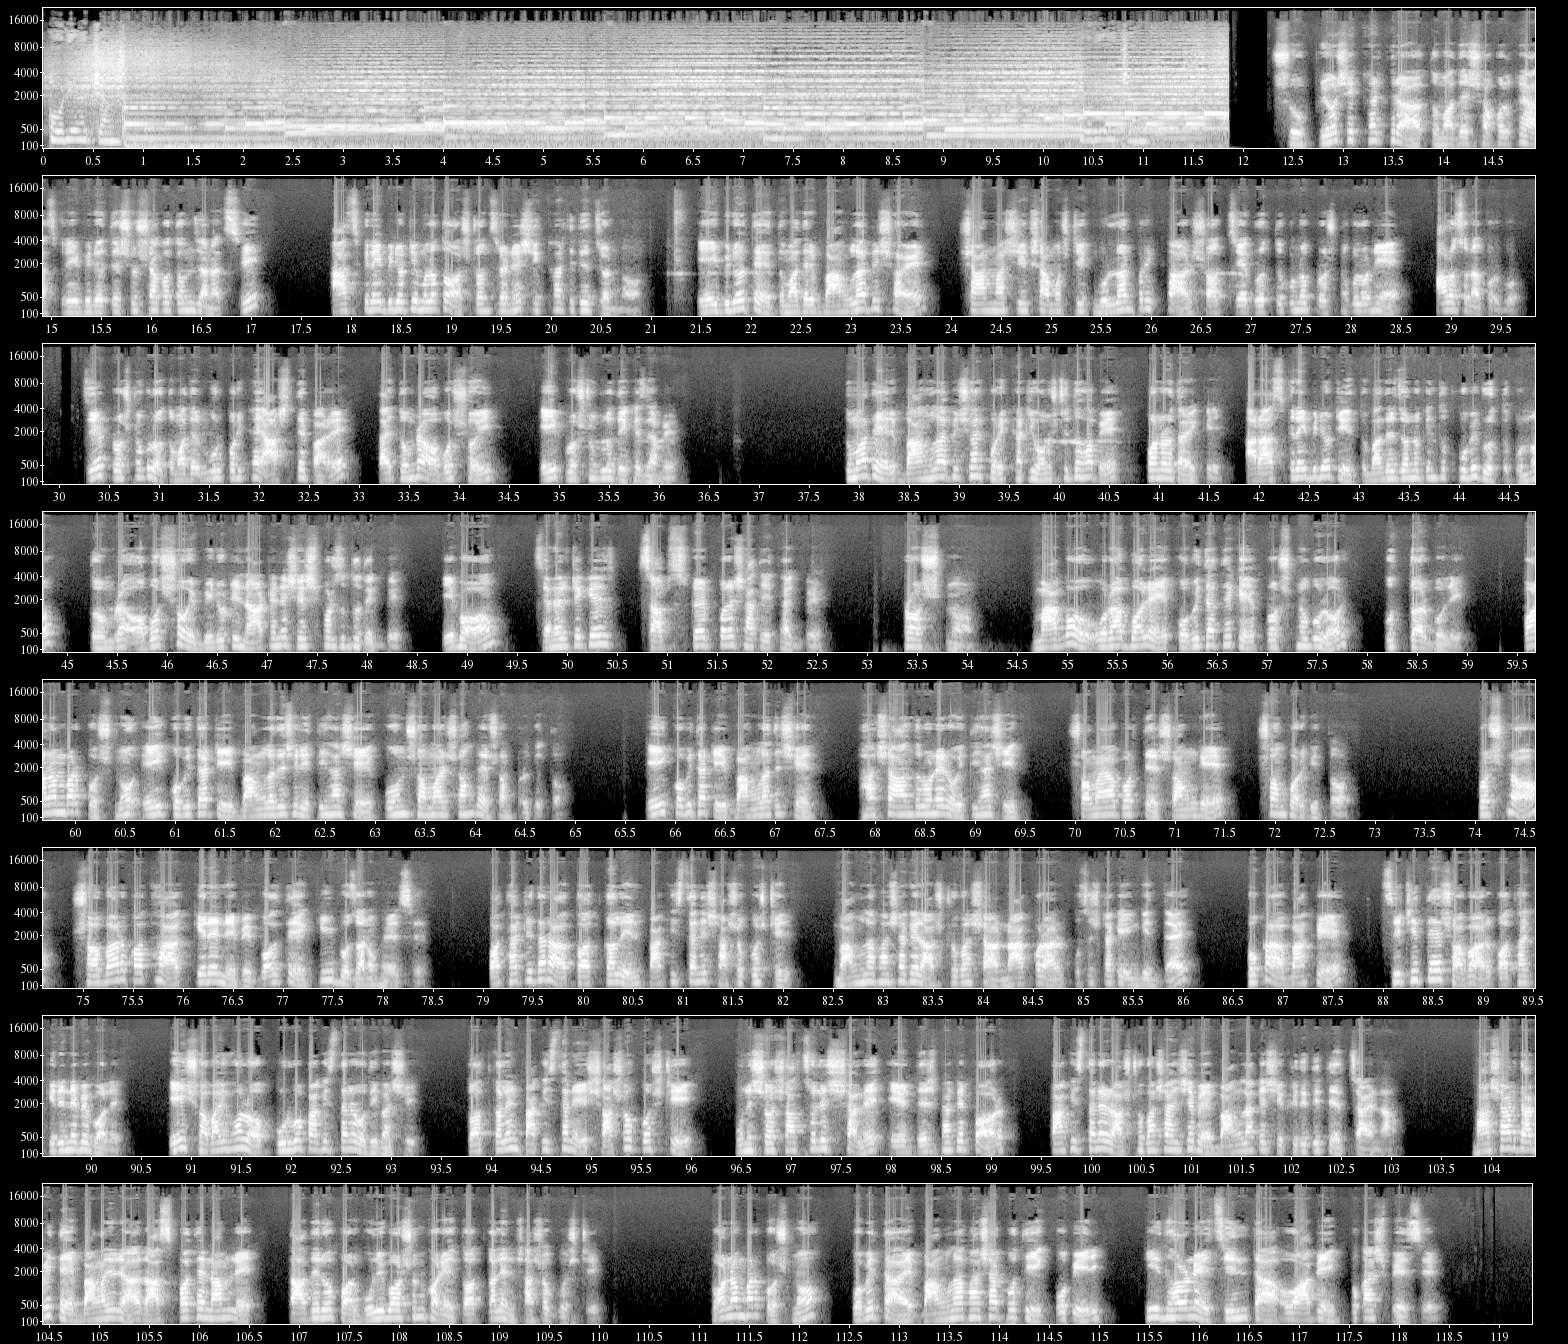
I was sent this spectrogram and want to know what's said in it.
Audio Jungle. সুপ্রিয় শিক্ষার্থীরা, তোমাদের সকলকে আজকের এই ভিডিওতে সুস্বাগতম জানাচ্ছি। আজকের এই ভিডিওটি মূলত অষ্টম শ্রেণির শিক্ষার্থীদের জন্য। এই ভিডিওতে তোমাদের বাংলা বিষয়ের ষান্মাসিক সামষ্টিক মূল্যায়ন পরীক্ষার সবচেয়ে গুরুত্বপূর্ণ প্রশ্নগুলো নিয়ে আলোচনা করব। যে প্রশ্নগুলো তোমাদের মূল পরীক্ষায় আসতে পারে, তাই তোমরা অবশ্যই এই প্রশ্নগুলো দেখে যাবে। তোমাদের বাংলা বিষয়ের পরীক্ষাটি অনুষ্ঠিত হবে পনেরো তারিখে। আর আজকের এই ভিডিওটি তোমাদের জন্য কিন্তু খুবই গুরুত্বপূর্ণ। তোমরা অবশ্যই ভিডিওটি না টেনে শেষ পর্যন্ত দেখবে এবং চ্যানেলটিকে সাবস্ক্রাইব করে সাথেই থাকবে। প্রশ্ন, মাগো ওরা বলে কবিতা থেকে প্রশ্নগুলোর উত্তর বলি। ক নম্বর প্রশ্ন, এই কবিতাটি বাংলাদেশের ইতিহাসে কোন সময়ের সঙ্গে সম্পর্কিত? এই কবিতাটি বাংলাদেশের ভাষা আন্দোলনের ঐতিহাসিক সময়াবর্তের সঙ্গে সম্পর্কিত। প্রশ্ন, সবার কথা কেড়ে নেবে বলতে কি বোঝানো হয়েছে? কথাটি দ্বারা তৎকালীন পাকিস্তানি শাসক গোষ্ঠীর বাংলা ভাষাকে রাষ্ট্রভাষা না করার প্রচেষ্টাকে ইঙ্গিত দেয়। খোকা বাঁকে চিঠিতে সবার কথা কেড়ে নেবে বলে। এই সবাই হলো পূর্ব পাকিস্তানের অধিবাসী। তৎকালীন পাকিস্তানের শাসক গোষ্ঠী উনিশশো সাতচল্লিশ সালে এর দেশভাগের পর পাকিস্তানের রাষ্ট্রভাষা হিসেবে বাংলাকে স্বীকৃতি দিতে চায় না। ভাষার দাবিতে বাঙালিরা রাজপথে নামলে তাদের উপর গুলিবর্ষণ করে তৎকালীন শাসক গোষ্ঠী। ক নম্বর প্রশ্ন, কবিতায় বাংলা ভাষার প্রতি কবির কি ধরনের চিন্তা ও আবেগ প্রকাশ পেয়েছে?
